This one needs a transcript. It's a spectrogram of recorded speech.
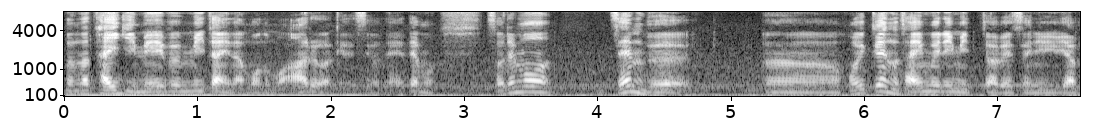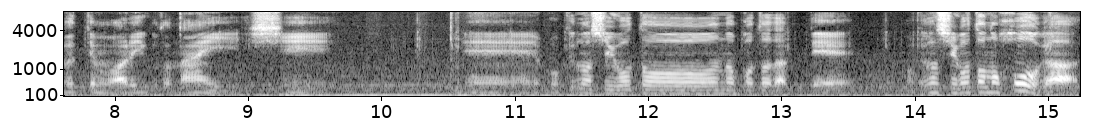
そんな大義名分みたいなものもあるわけですよね。でも、それも全部、うん、保育園のタイムリミットは別に破っても悪いことないし、えー、僕の仕事のことだって、僕の仕事の方が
